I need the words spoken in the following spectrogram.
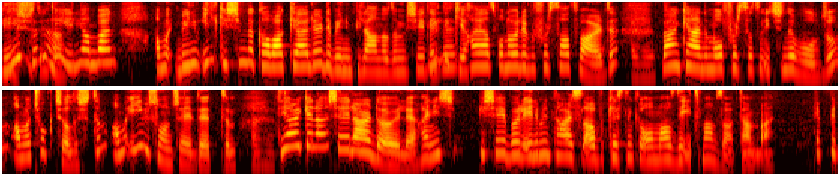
değil, işte değil mi? değil. Yani ben ama benim ilk işim de kavak yerleri de benim planladığım bir şey değildi Evet. ki. Hayat bana öyle bir fırsat verdi. Evet, Ben kendimi o fırsatın içinde buldum ama çok çalıştım ama iyi bir sonuç elde ettim. evet. Diğer gelen şeyler de öyle. Hani hiç bir şey böyle elimin tersiyle "Aa, bu kesinlikle olmaz diye itmem zaten ben. Hep bir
